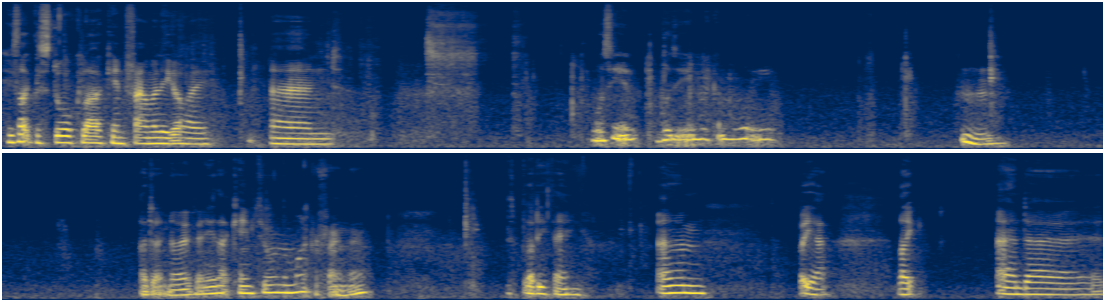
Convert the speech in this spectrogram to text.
He's like the store clerk in Family Guy, and was he in was he in Rick and Morty? Hmm. I don't know if any of that came through on the microphone there. This bloody thing. Um, but yeah, like, and uh,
